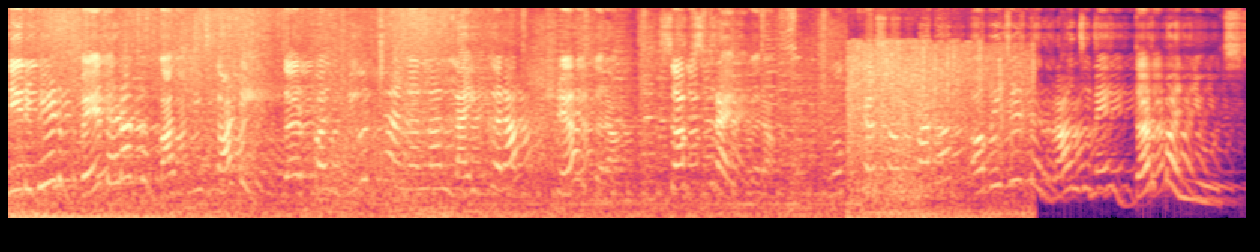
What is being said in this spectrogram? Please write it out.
निर्भीड बेधडक बातमीसाठी दर्पण न्यूज चॅनलला लाईक करा शेअर करा सबस्क्राईब करा. मुख्य संपादक अभिजित रांजणे दर्पण न्यूज.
